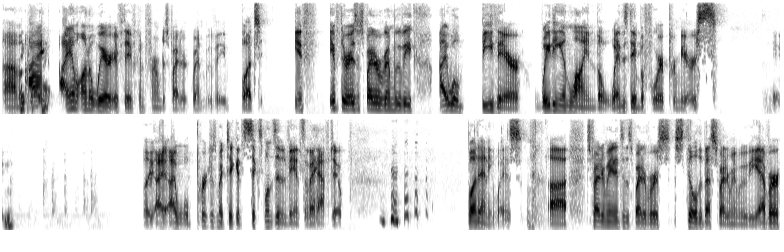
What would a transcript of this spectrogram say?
Um, Think I. I am unaware if they've confirmed a Spider Gwen movie, but if if there is a Spider Gwen movie, I will be there waiting in line the Wednesday before it premieres. Same. Like I, I will purchase my tickets six months in advance if I have to. but anyways, uh, Spider-Man Into the Spider-Verse still the best Spider-Man movie ever,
